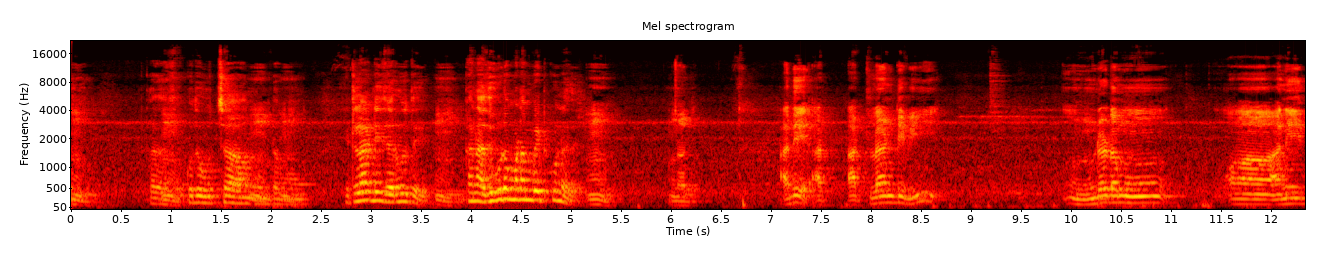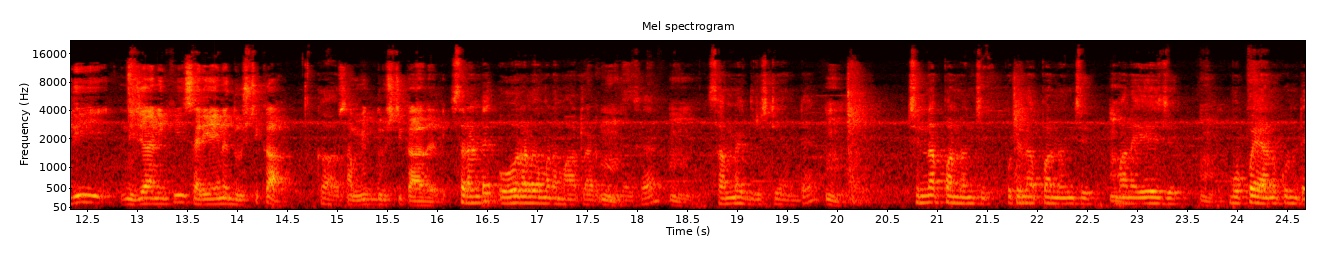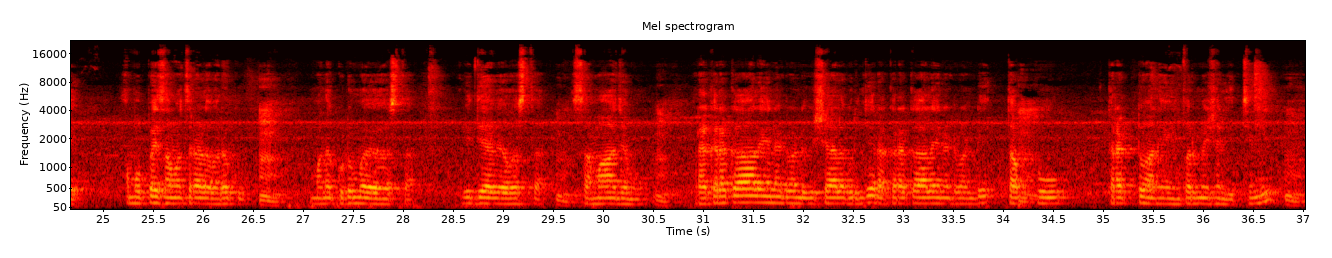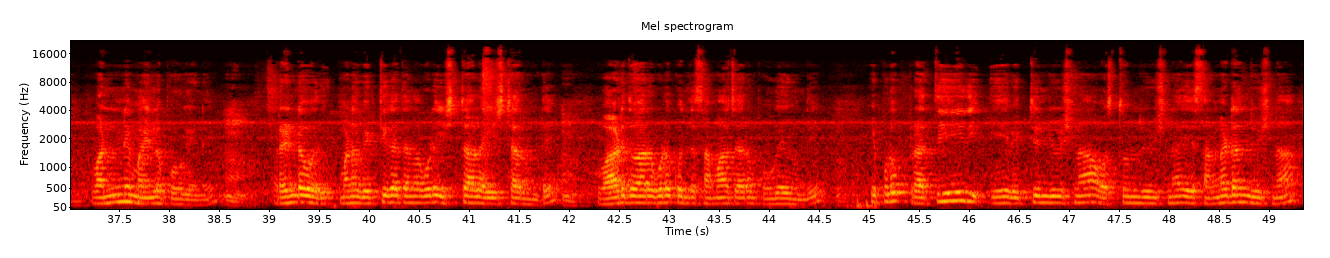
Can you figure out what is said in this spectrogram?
కదా? కొద్దిగా ఉత్సాహం ఉంటాము ఇట్లాంటివి జరుగుతాయి. కానీ అది కూడా మనం పెట్టుకున్నది. అది అదే అట్- అట్లాంటివి ఉండడము అనేది నిజానికి సరి అయిన దృష్టి కాదు సమ్యక్ దృష్టి కాదు అది సార్ అంటే ఓవరాల్గా మనం మాట్లాడుకుంటే సార్. సమ్యక్ దృష్టి అంటే. చిన్నప్పటి నుంచి పుట్టినప్పటి నుంచి మన ఏజ్. ముప్పై అనుకుంటే ఆ ముప్పై సంవత్సరాల వరకు. మన కుటుంబ వ్యవస్థ విద్యా వ్యవస్థ సమాజము. రకరకాలైనటువంటి విషయాల గురించి రకరకాలైనటువంటి తప్పు కరెక్ట్ అనే ఇన్ఫర్మేషన్ ఇచ్చింది. అవన్నీ మైండ్లో పోగాయినాయి ఉమ్. రెండవది మన వ్యక్తిగతంగా కూడా ఇష్టాలు అయిష్టాలు ఉంటాయి. వాటి ద్వారా కూడా కొంత సమాచారం పోగై ఉంది ఇప్పుడు ప్రతీది ఏ వ్యక్తిని చూసినా వస్తువుని చూసినా ఏ సంఘటన చూసినా.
